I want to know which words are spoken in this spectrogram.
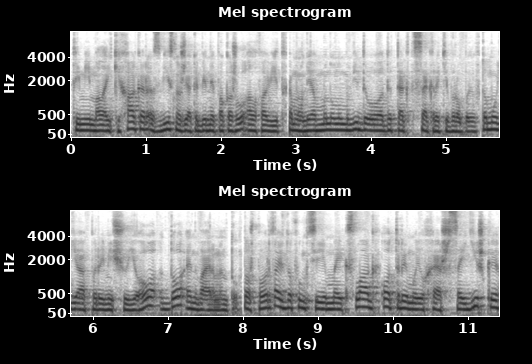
ти мій маленький хакер, звісно ж, я тобі не покажу алфавіт. Камон, я в минулому відео детект секретів робив, тому я переміщу його до environment. Тож повертаюсь до функції makeSlug, отримую хеш ID-шки.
